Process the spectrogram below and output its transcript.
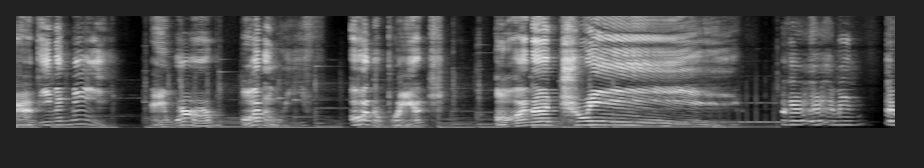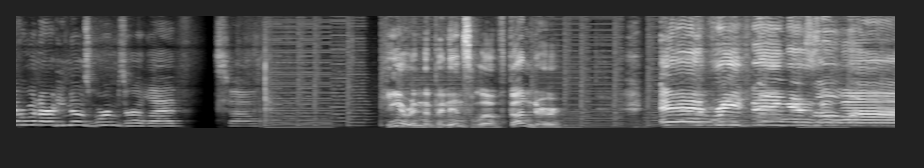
And even me, a worm on a leaf, on a branch, on a tree. Okay, I, I mean, everyone already knows worms are alive, so. Here in the Peninsula of Thunder, everything is alive!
